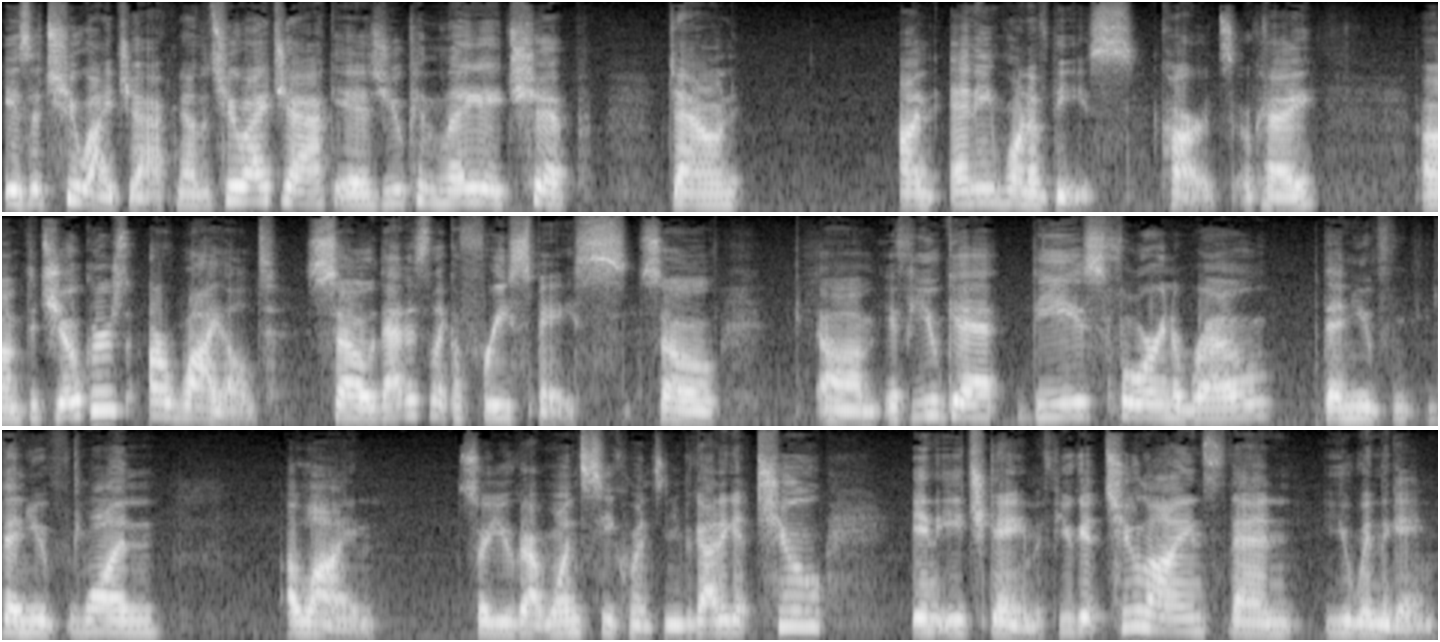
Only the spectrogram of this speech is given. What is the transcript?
is a two-eye jack. Now the two-eye jack is you can lay a chip down on any one of these cards, okay? Um, the jokers are wild, so that is like a free space. So um, if you get these four in a row, then you've then you've won a line. So you got one sequence, and you've got to get two in each game. If you get two lines, then you win the game.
